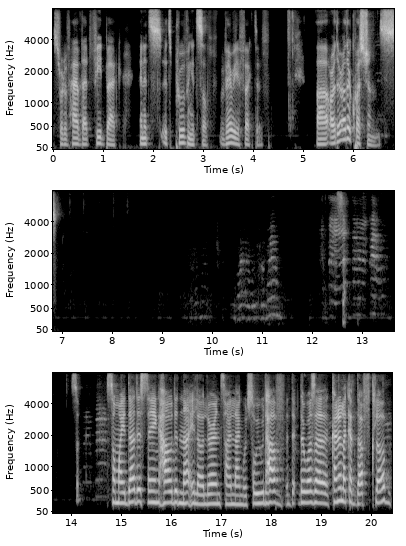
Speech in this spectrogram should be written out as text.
sort of have that feedback, and it's it's proving itself very effective. Uh, are there other questions? So, so my dad is saying, how did Naila learn sign language? So we would have, th- there was a kind of like a deaf club,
